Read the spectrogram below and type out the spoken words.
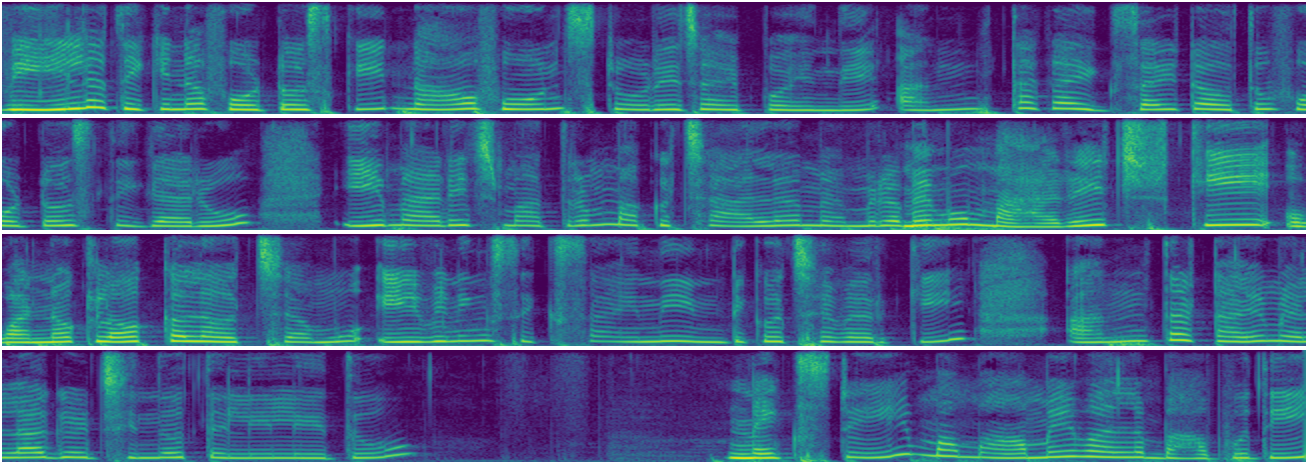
వీళ్ళు దిగిన ఫొటోస్కి నా ఫోన్ స్టోరేజ్ అయిపోయింది. అంతగా ఎక్సైట్ అవుతూ ఫొటోస్ దిగారు. ఈ మ్యారేజ్ మాత్రం మాకు చాలా మెమరీ మేము మ్యారేజ్కి వన్ ఓ క్లాక్ అలా వచ్చాము. ఈవినింగ్ సిక్స్ అయింది ఇంటికి వచ్చేవరకు అంత టైం ఎలా గడిచిందో తెలియలేదు. నెక్స్ట్ డే మా మామయ్య వాళ్ళ బాబుది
